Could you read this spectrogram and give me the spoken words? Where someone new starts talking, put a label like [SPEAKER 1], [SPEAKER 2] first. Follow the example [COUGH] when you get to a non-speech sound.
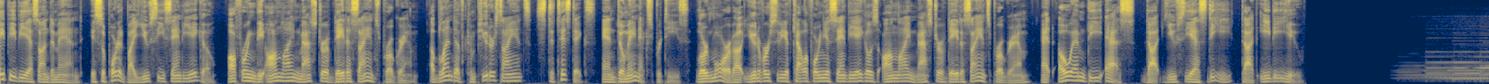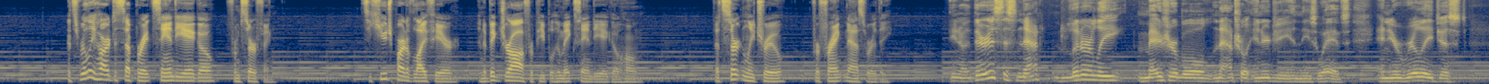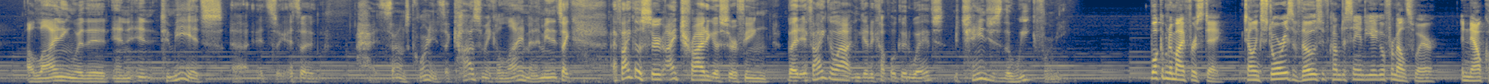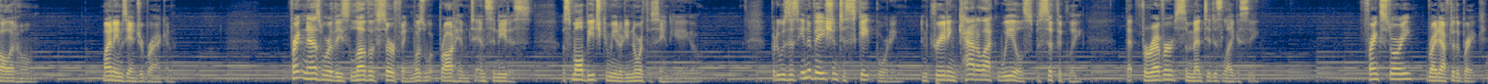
[SPEAKER 1] KPBS On Demand is supported by UC San Diego, offering the online Master of Data Science program, a blend of computer science, statistics, and domain expertise. Learn more about University of California San Diego's online Master of Data Science program at omds.ucsd.edu.
[SPEAKER 2] It's really hard to separate San Diego from surfing. It's a huge part of life here and a big draw for people who make San Diego home. That's certainly true for Frank Nasworthy.
[SPEAKER 3] You know, there is this nat- literally measurable natural energy in these waves, and you're really just aligning with it. And, and to me, it's uh, it's it's a it sounds corny. It's a cosmic alignment. I mean, it's like if I go surf, I try to go surfing, but if I go out and get a couple good waves, it changes the week for me.
[SPEAKER 2] Welcome to my first day, telling stories of those who've come to San Diego from elsewhere and now call it home. My name's Andrew Bracken. Frank Nasworthy's love of surfing was what brought him to Encinitas, a small beach community north of San Diego. But it was his innovation to skateboarding and creating Cadillac wheels specifically that forever cemented his legacy. Frank's story right after the break.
